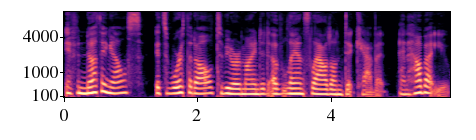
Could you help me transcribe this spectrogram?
If nothing else, it's worth it all to be reminded of Lance Loud on Dick Cavett. And how about you?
